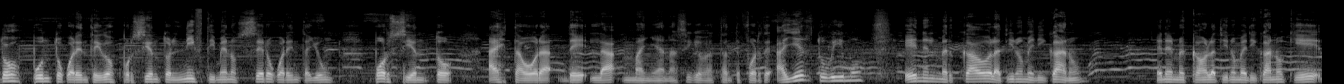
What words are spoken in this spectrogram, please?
2.42%, el Nifty menos 0.41% a esta hora de la mañana, así que bastante fuerte. Ayer tuvimos en el mercado latinoamericano, en el mercado latinoamericano que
